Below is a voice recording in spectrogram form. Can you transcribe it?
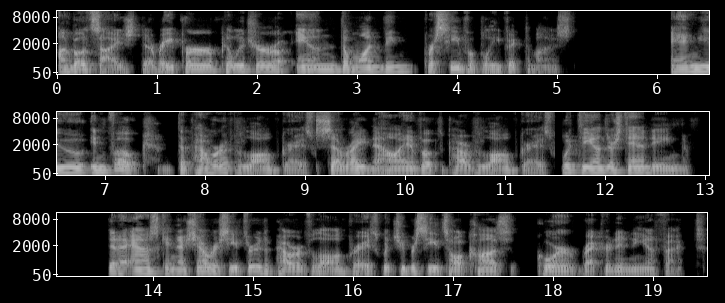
On both sides, the raper, pillager, and the one being perceivably victimized and you invoke the power of the law of grace. So right now I invoke the power of the law of grace with the understanding that I ask and I shall receive through the power of the law of grace, which supersedes all cause, core, record, and effect.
